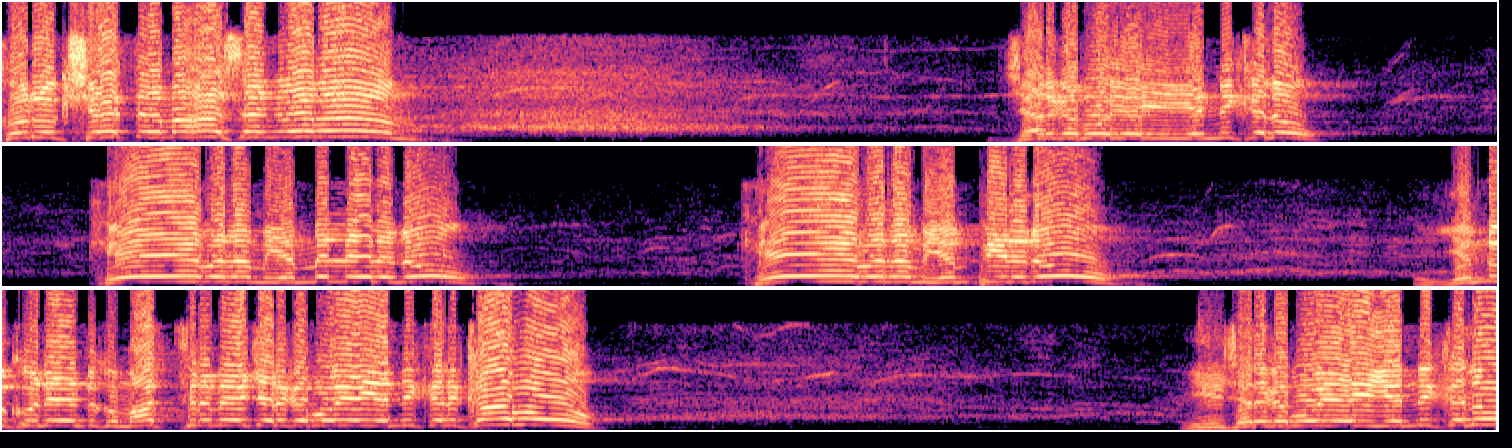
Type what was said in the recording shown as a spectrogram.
కురుక్షేత్ర మహాసంగ్రామం. జరగబోయే ఈ ఎన్నికలు కేవలం ఎమ్మెల్యేలను కేవలం ఎంపీలను ఎన్నుకునేందుకు మాత్రమే జరగబోయే ఎన్నికలు కావు. ఈ జరగబోయే ఈ ఎన్నికలు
